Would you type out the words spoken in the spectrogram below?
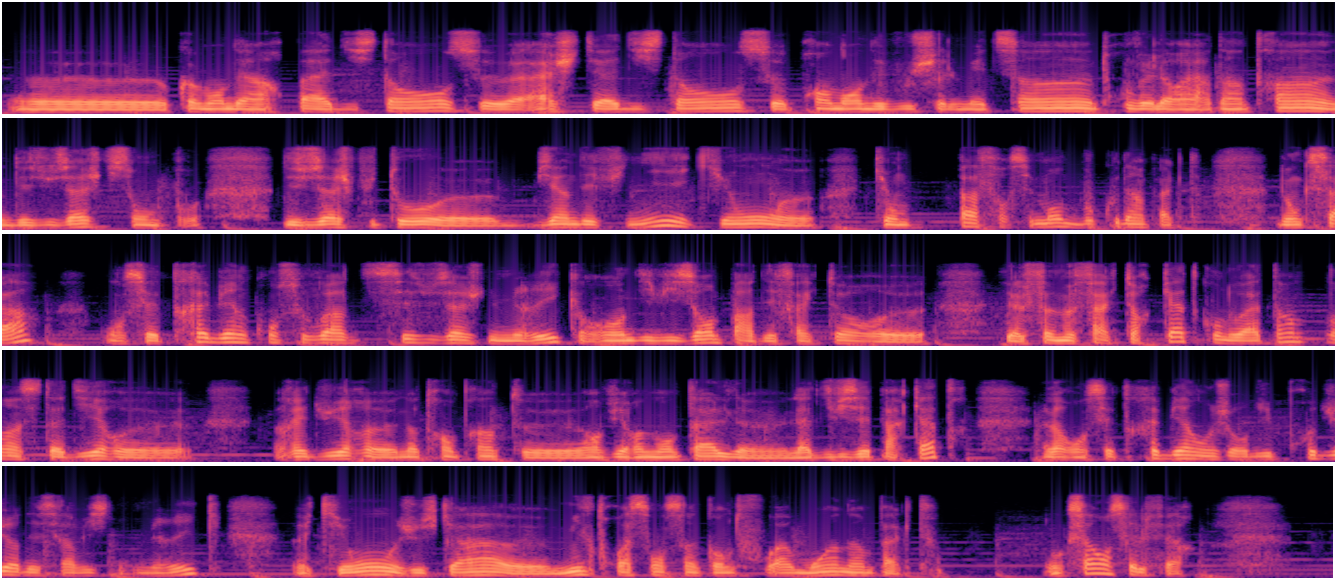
euh commander un repas à distance, acheter à distance, prendre rendez-vous chez le médecin, trouver l'horaire d'un train, des usages qui sont plutôt bien définis et qui ont pas forcément beaucoup d'impact. Donc ça, on sait très bien concevoir ces usages numériques en divisant par des facteurs. Euh, il y a le fameux facteur 4 qu'on doit atteindre, hein, c'est-à-dire euh, réduire euh, notre empreinte environnementale, la diviser par 4. Alors on sait très bien aujourd'hui produire des services numériques qui ont jusqu'à 1350 fois moins d'impact. Donc ça, on sait le faire.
